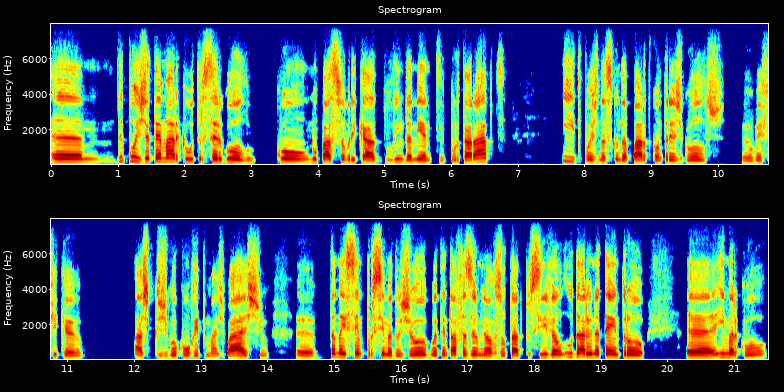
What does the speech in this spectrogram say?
Um, depois até marca o terceiro golo com, num passo fabricado lindamente por Tarabt. E depois na segunda parte com três golos, o Benfica acho que jogou com um ritmo mais baixo, uh, também sempre por cima do jogo, a tentar fazer o melhor resultado possível. O Dário até entrou uh, e marcou,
